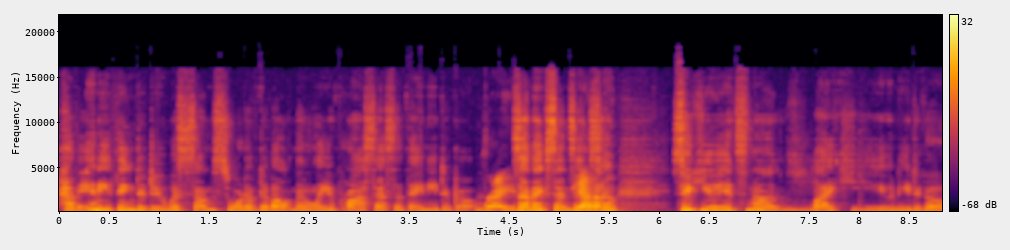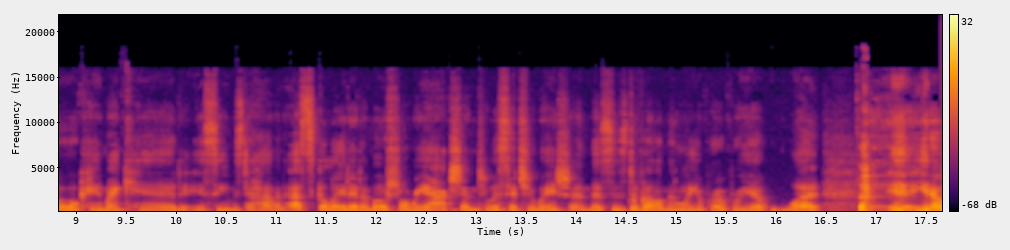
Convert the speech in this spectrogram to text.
have anything to do with some sort of developmentally process that they need to go. Right. Does that make sense? Yeah. And so, so you, it's not like you need to go, okay, my kid seems to have an escalated emotional reaction to a situation. This is developmentally appropriate. What, eh, you know,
